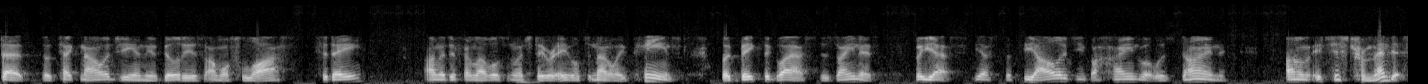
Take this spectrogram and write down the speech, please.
that the technology and the ability is almost lost today on the different levels in which they were able to not only paint but bake the glass, design it. But yes, yes, the theology behind what was done, um, it's just tremendous.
